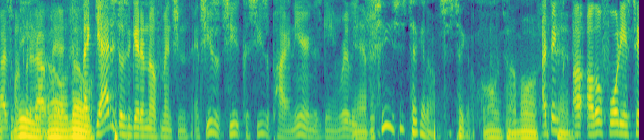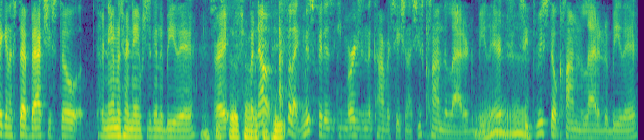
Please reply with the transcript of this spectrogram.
I just to want to put it out I there. know. Like Gaddis doesn't get enough mention, and she's she because she's a pioneer in this game. Really, yeah, but she she's taking a she's taking a long time off. I think uh, although Forty has taken a step back, she's still her name is her name. She's going to be there, she's right? but now compete. I feel like Misfit is emerging in the conversation. Like she's climbed the ladder to be there. C three still climbing the ladder to be there.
